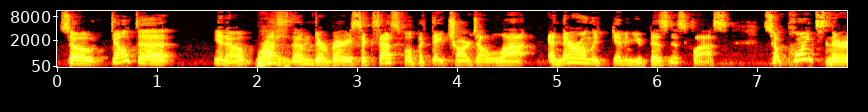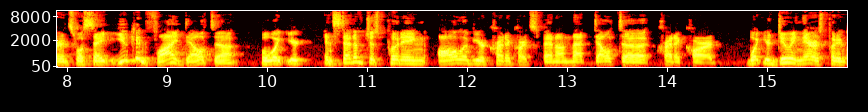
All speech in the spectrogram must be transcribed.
So Delta, you know, bless Right. them, they're very successful, but they charge a lot and they're only giving you business class. So points nerds will say you can fly Delta, but what you're instead of just putting all of your credit card spend on that Delta credit card, what you're doing there is putting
